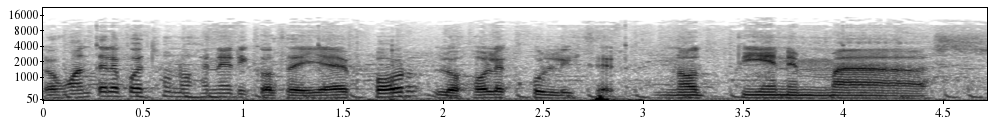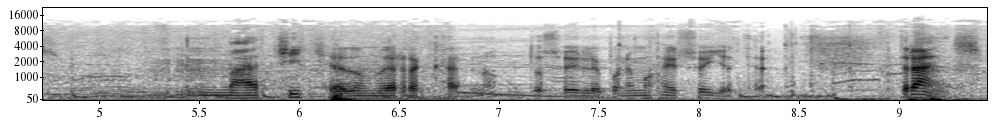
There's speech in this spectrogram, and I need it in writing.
Los guantes le he puesto unos genéricos de EA Sport, los Old School. No tienen más más chicha donde rascar, ¿no? Entonces le ponemos eso y ya está. Trans.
